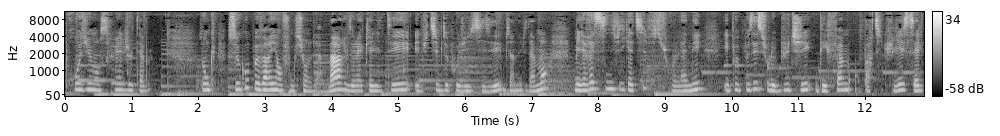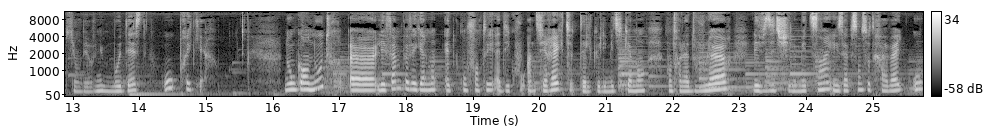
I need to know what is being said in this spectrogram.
produits menstruels jetables. Donc ce coût peut varier en fonction de la marque, de la qualité et du type de produit utilisé, bien évidemment, mais il reste significatif sur l'année et peut peser sur le budget des femmes, en particulier celles qui ont des revenus modestes ou précaires. Donc en outre, euh, les femmes peuvent également être confrontées à des coûts indirects tels que les médicaments contre la douleur, les visites chez le médecin et les absences au travail ou,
